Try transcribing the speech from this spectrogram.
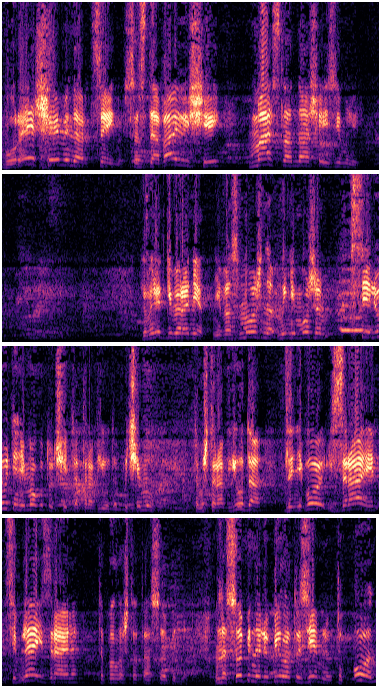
Буре Шемен Арцейну, создавающий масло нашей земли. Говорит Гимара, нет, невозможно, мы не можем, все люди не могут учить от Равьюда. Почему? Потому что Равьюда, для него Израиль, земля Израиля, это было что-то особенное. Он особенно любил эту землю. Так он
